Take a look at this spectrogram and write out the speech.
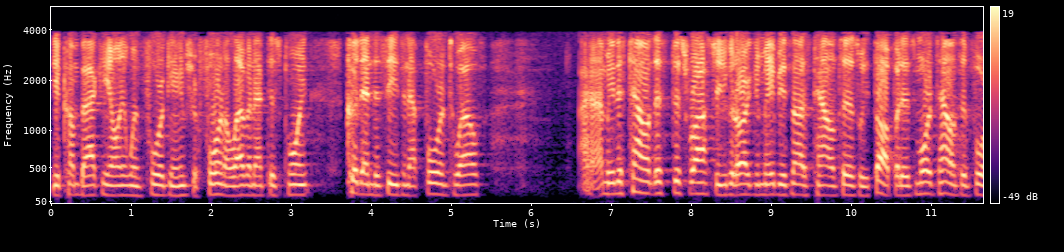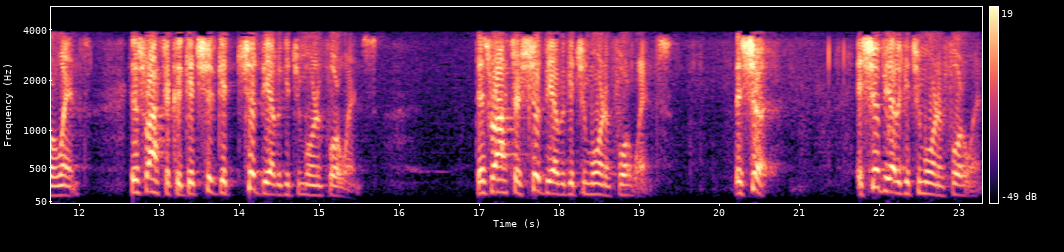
You come back, you only win four games. You're four and eleven at this point. Could end the season at four and twelve. I, mean, this talent, this this roster, you could argue maybe it's not as talented as we thought, but it's more talented four wins. This roster could get should get should be able to get you more than four wins. This roster should be able to get you more than four wins. This should. It should be able to get you more than four wins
